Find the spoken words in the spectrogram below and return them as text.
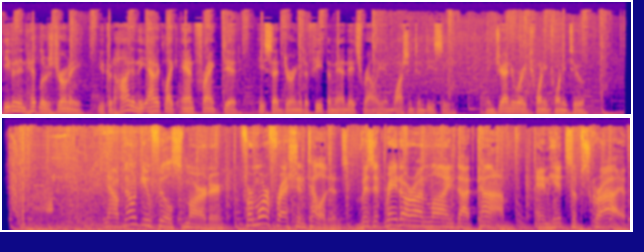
Even in Hitler's Germany, you could hide in the attic like Anne Frank did, he said during a Defeat the Mandates rally in Washington, D.C. in January 2022. Now, don't you feel smarter? For more fresh intelligence, visit radaronline.com and hit subscribe.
